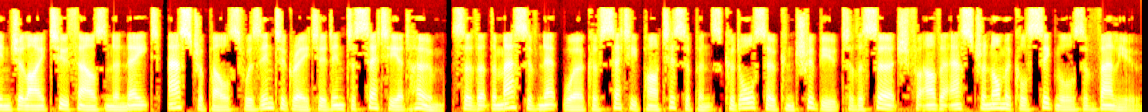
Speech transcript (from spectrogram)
In July 2008, Astropulse was integrated into SETI at Home, so that the massive network of SETI participants could also contribute to the search for other astronomical signals of value.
